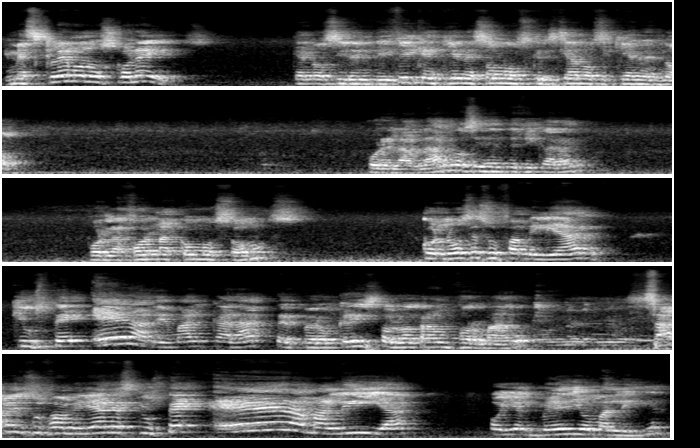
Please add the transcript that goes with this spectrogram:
Y mezclémonos con ellos. Que nos identifiquen quiénes somos cristianos y quiénes no. Por el hablar nos identificarán. Por la forma como somos. Conoce su familiar que usted era de mal carácter, pero Cristo lo ha transformado. Saben sus familiares que usted era malilla, hoy es medio malilla.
